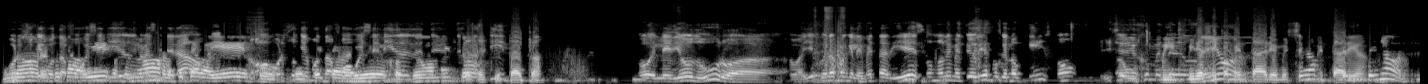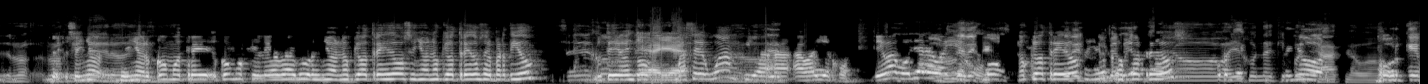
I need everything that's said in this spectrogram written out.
por No, eso que Botafogo es el líder desesperado. Vallejo, No, por eso que Botafogo es el líder de de, un de, de Oye, le dio duro a, a Vallejo, era para que le meta 10, no, no le metió 10 porque no quiso, ¿no? Mi- Mira ese Señor, comentario, mira ese señor, comentario. Señor, Se- Señor, señor. ¿cómo, ¿cómo que le va duro, señor? ¿No quedó 3-2, señor? ¿No quedó 3-2 el partido? Usted dijo, Ya, ya. va a ser Wampi a, a Vallejo. Le va a golear a Vallejo. dejó- ¿No quedó 3-2, señor? ¿No quedó 3-2? No, Vallejo un equipo de Señor, caca, weón. Porque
